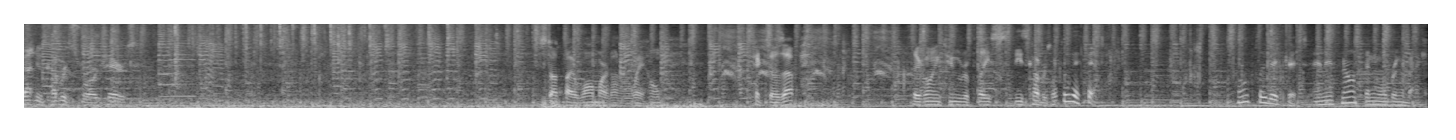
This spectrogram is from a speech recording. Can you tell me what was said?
Got new covers for our chairs. Stopped by Walmart on our way home. Picked those up. They're going to replace these covers. Hopefully they fit. Hopefully they fit. And if not, then we'll bring them back.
